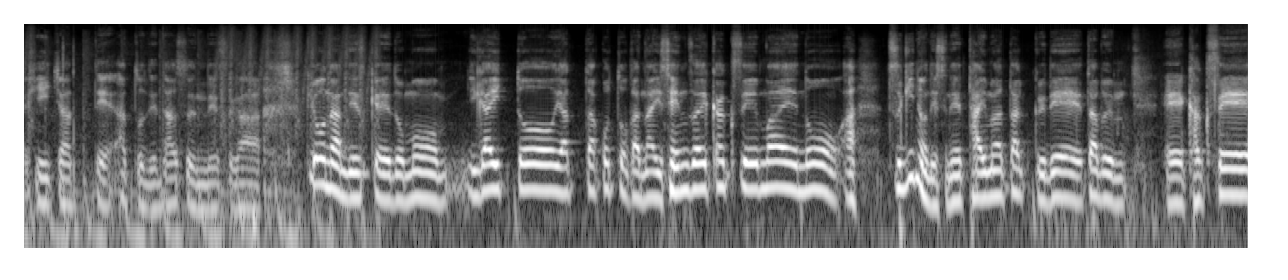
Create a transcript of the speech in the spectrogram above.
弾いちゃって後で出すんですが今日なんですけれども意外とやったことがない潜在覚醒前のあ次のですねタイムアタックで多分、えー、覚醒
